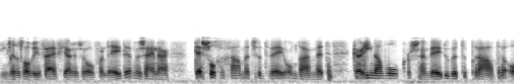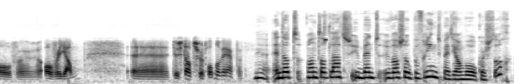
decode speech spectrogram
inmiddels alweer vijf jaar is overleden. En we zijn naar Texel gegaan met z'n tweeën om daar met Carina Wolkers, zijn weduwe, te praten over, over Jan. dus dat soort onderwerpen. Ja, en dat, want dat laatste, u, bent, u was ook bevriend met Jan Wolkers, toch?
